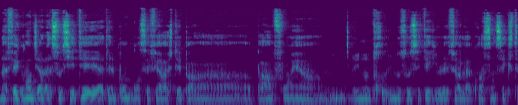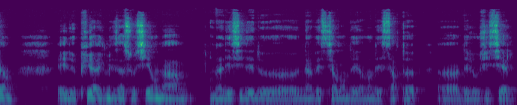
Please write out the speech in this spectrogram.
on a fait grandir la société à tel point qu'on s'est fait racheter par un, par un fonds et une, autre, une autre société qui voulait faire de la croissance externe. Et depuis, avec mes associés, on a, on a décidé d'investir dans des, dans des startups, euh, des logiciels.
